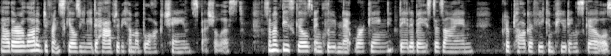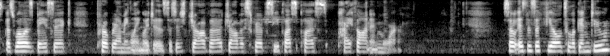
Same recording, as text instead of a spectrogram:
Now, there are a lot of different skills you need to have to become a blockchain specialist. Some of these skills include networking, database design, cryptography computing skills, as well as basic programming languages such as Java, JavaScript, C++, Python, and more. So is this a field to look into?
